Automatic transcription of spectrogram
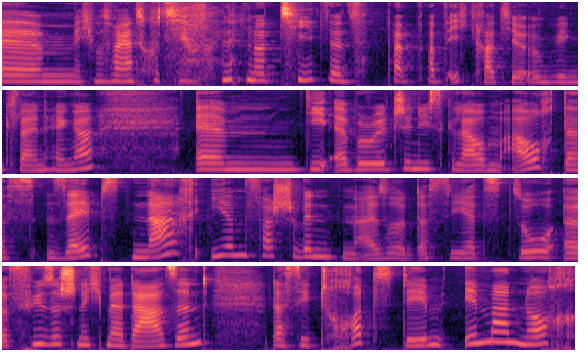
Ähm, ich muss mal ganz kurz hier meine Notizen. Jetzt habe hab ich gerade hier irgendwie einen kleinen Hänger. Ähm, die Aborigines glauben auch, dass selbst nach ihrem Verschwinden, also dass sie jetzt so äh, physisch nicht mehr da sind, dass sie trotzdem immer noch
